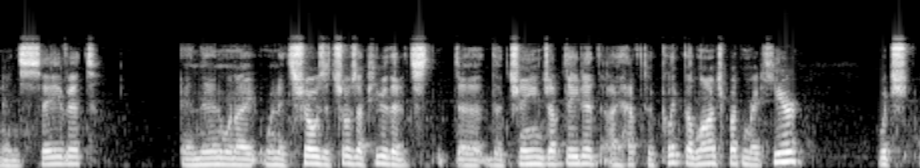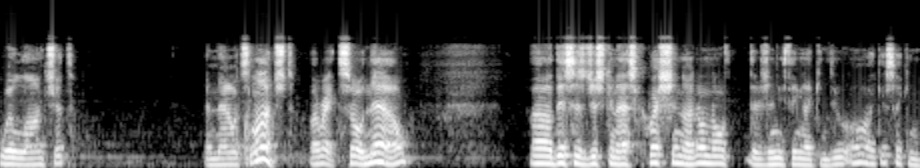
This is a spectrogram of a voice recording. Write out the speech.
and save it. And then when I when it shows it shows up here that it's the the change updated I have to click the launch button right here which will launch it. And now it's launched. All right so now uh, this is just going to ask a question. I don't know if there's anything I can do. Oh I guess I can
